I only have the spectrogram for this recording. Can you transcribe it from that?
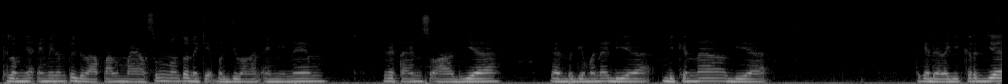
filmnya Eminem tuh di 8 miles. Lu nonton ya kayak perjuangan Eminem ceritain soal dia dan bagaimana dia dikenal dia ketika dia lagi kerja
